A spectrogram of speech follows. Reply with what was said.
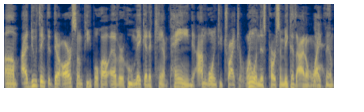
Um, I do think that there are some people, however, who make it a campaign that I'm going to try to ruin this person because I don't like them.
